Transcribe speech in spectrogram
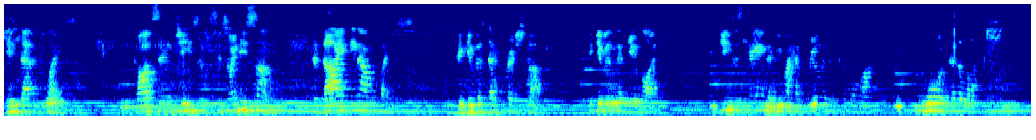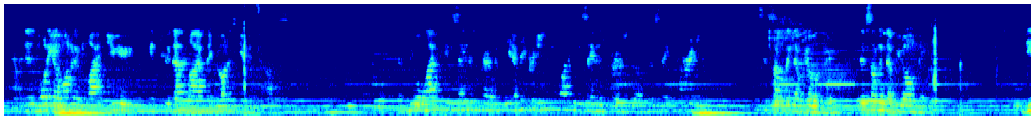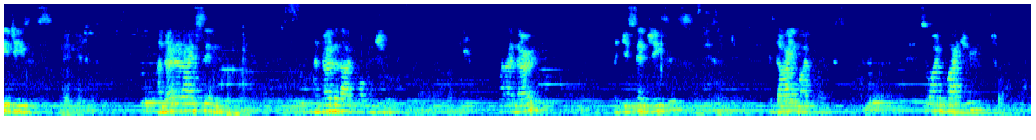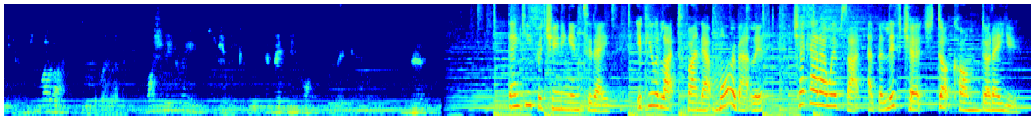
in that place, God sent Jesus, His only Son, die in our place, to give us that fresh start, to give us that new life. Jesus came that we might have real and eternal life, a more and better life. And this morning, I want to invite you into that life that God has given to us. So if you would like to say this prayer with me, every Christian, why don't you say this prayer as well? Just encourage people. This is something that we all do. This is something that we all need. Dear Jesus, I know that I've sinned. I know that I've fallen short. But I know that you sent Jesus to die in my place. So I invite you into my life. Wash me clean and make me whole. Amen. Thank you for tuning in today. If you would like to find out more about Lift, check out our website at theliftchurch.com.au.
